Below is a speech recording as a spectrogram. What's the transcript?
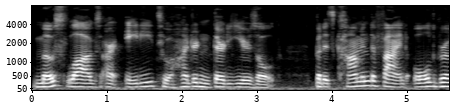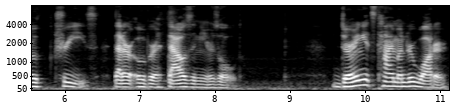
Most logs are 80 to 130 years old, but it's common to find old growth trees that are over a thousand years old. During its time underwater,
